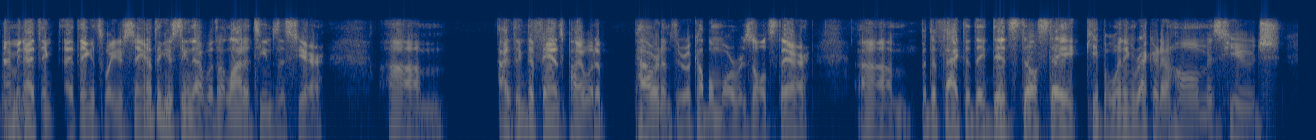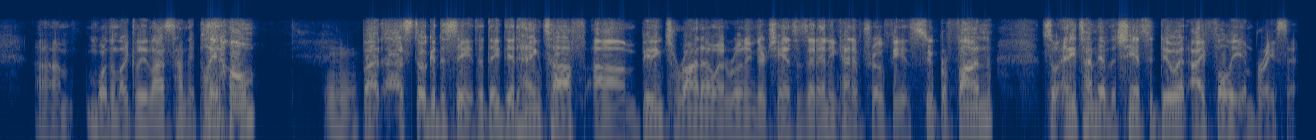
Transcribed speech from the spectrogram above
I mean, I think I think it's what you're saying. I think you're seeing that with a lot of teams this year. Um, I think the fans probably would have powered them through a couple more results there. Um, but the fact that they did still stay keep a winning record at home is huge. Um, more than likely, last time they played home. Mm-hmm. But uh, still good to see that they did hang tough. Um, beating Toronto and ruining their chances at any kind of trophy is super fun. So anytime they have the chance to do it, I fully embrace it.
